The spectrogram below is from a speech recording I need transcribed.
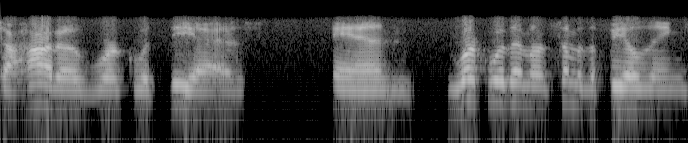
Tejada work with Diaz and work with him on some of the fielding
